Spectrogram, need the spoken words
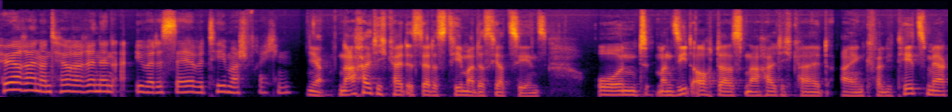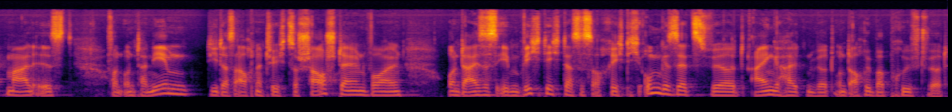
Hörern und Hörerinnen über dasselbe Thema sprechen. Ja, Nachhaltigkeit ist ja das Thema des Jahrzehnts. Und man sieht auch, dass Nachhaltigkeit ein Qualitätsmerkmal ist von Unternehmen, die das auch natürlich zur Schau stellen wollen. Und da ist es eben wichtig, dass es auch richtig umgesetzt wird, eingehalten wird und auch überprüft wird.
